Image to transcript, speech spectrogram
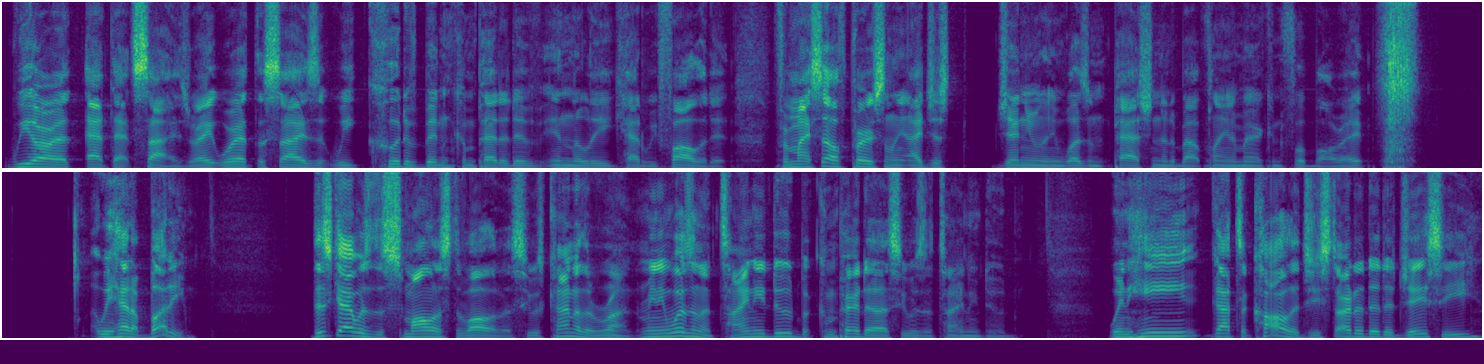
we are at, at that size, right? We're at the size that we could have been competitive in the league had we followed it. For myself personally, I just genuinely wasn't passionate about playing American football, right? We had a buddy this guy was the smallest of all of us. He was kind of the runt. I mean, he wasn't a tiny dude, but compared to us, he was a tiny dude. When he got to college, he started at a JC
